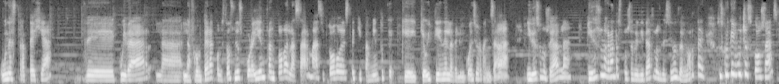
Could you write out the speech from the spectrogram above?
una estrategia de cuidar la, frontera con Estados Unidos. Por ahí entran todas las armas y todo este equipamiento que, hoy tiene la delincuencia organizada y de eso no se habla. Y eso es una gran responsabilidad los vecinos del norte. Entonces creo que hay muchas cosas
